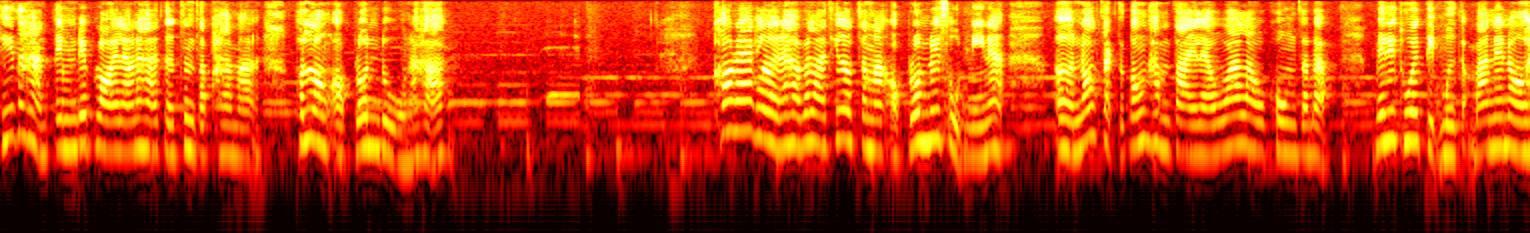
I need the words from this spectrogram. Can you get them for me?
ที่ทหารเต็มเรียบร้อยแล้วนะคะเดี๋ยวจันจะพามาทดลองออกปล้นดูนะคะ ข้อแรกเลยนะคะ เวลาที่เราจะมาออกปล้นด้วยสูตรนี้เนี่ย เออนอกจากจะต้องทำใจแล้วว่าเราคงจะแบบไม่ได้ถ้วยติดมือกลับบ้านแน่นอน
